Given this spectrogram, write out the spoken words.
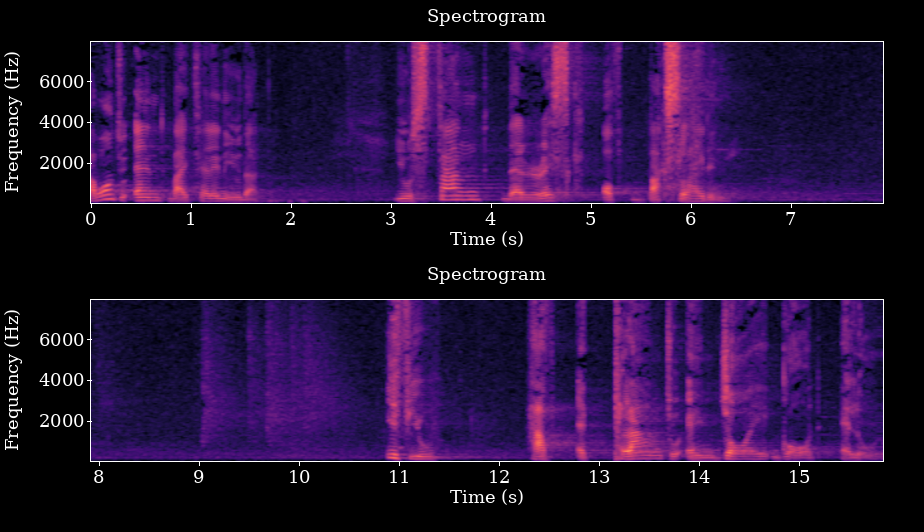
I want to end by telling you that you stand the risk of backsliding if you have a plan to enjoy God alone.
